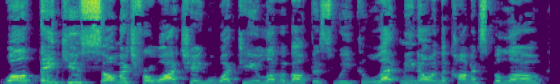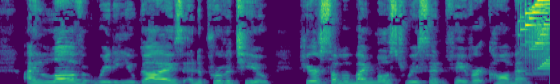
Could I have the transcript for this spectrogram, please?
Well, thank you so much for watching. What do you love about this week? Let me know in the comments below. I love reading you guys. And to prove it to you, here's some of my most recent favorite comments.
